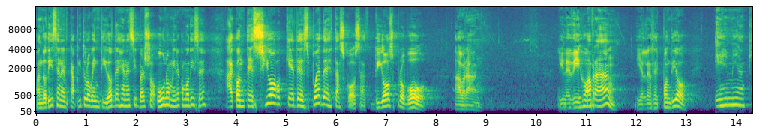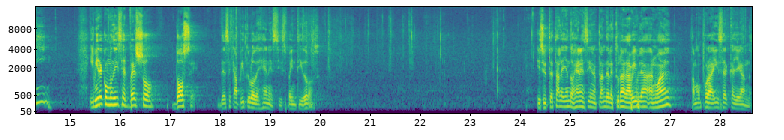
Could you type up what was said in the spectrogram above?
cuando dice en el capítulo 22 de Génesis, verso 1, mire cómo dice, aconteció que después de estas cosas Dios probó a Abraham. Y le dijo a Abraham, y él le respondió, heme aquí. Y mire cómo dice el verso 12 de ese capítulo de Génesis 22. Y si usted está leyendo Génesis en el plan de lectura de la Biblia anual, estamos por ahí cerca llegando.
